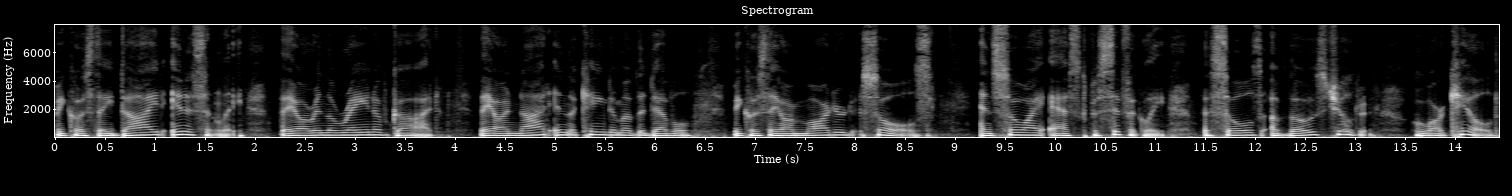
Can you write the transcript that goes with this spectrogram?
because they died innocently, they are in the reign of God. They are not in the kingdom of the devil, because they are martyred souls. And so I ask specifically the souls of those children who are killed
